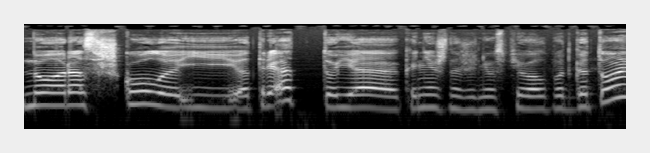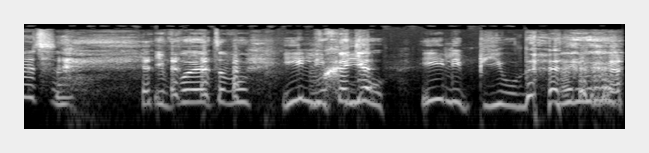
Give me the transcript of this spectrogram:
Ну а раз школа и отряд, то я, конечно же, не успевал подготовиться. И поэтому, Или выходя, пил, или пил, да.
